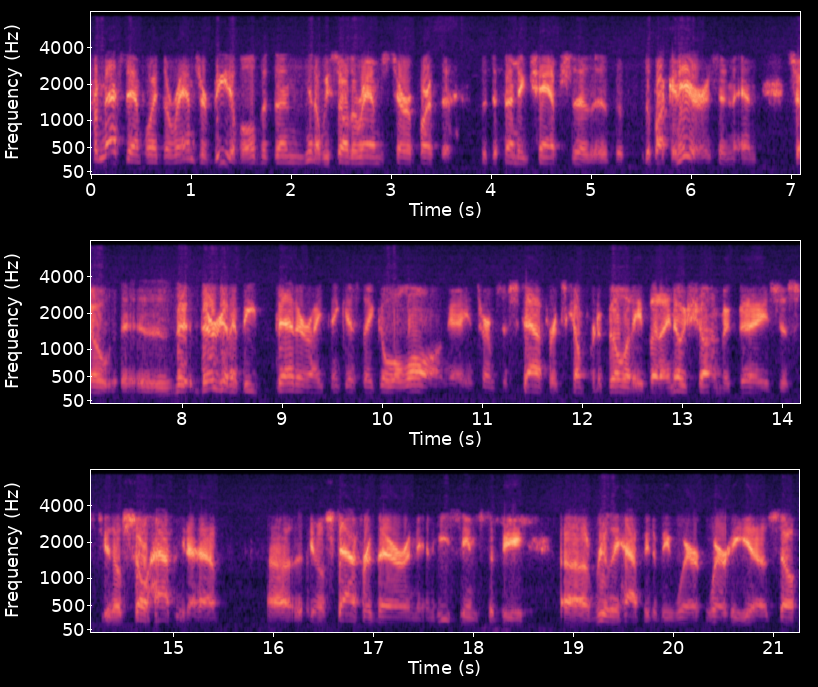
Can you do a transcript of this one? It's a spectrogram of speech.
from that standpoint, the Rams are beatable. But then, you know, we saw the Rams tear apart the, the defending champs, uh, the, the Buccaneers, and and so uh, they're, they're going to be better, I think, as they go along uh, in terms of Stafford's comfortability. But I know Sean McVay is just, you know, so happy to have, uh, you know, Stafford there, and, and he seems to be uh, really happy to be where where he is. So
